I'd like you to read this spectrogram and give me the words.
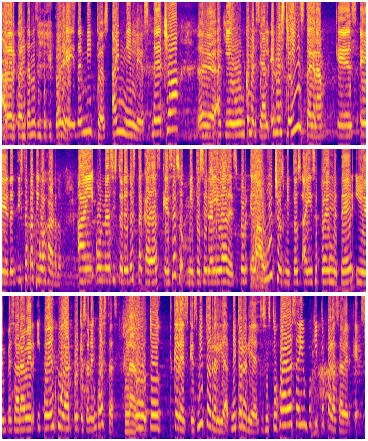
a ver, cuéntanos un poquito de eso. de mitos, hay miles. De hecho, eh, aquí un comercial en nuestro Instagram, que es eh, Dentista Pati Guajardo, hay unas historias destacadas que es eso, mitos y realidades, porque hay muchos mitos, ahí se pueden meter y empezar a ver, y pueden jugar porque son encuestas. Claro. Tú, tú crees que es mito o realidad, mito o realidad, entonces tú juegas ahí un poquito para saber qué es.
